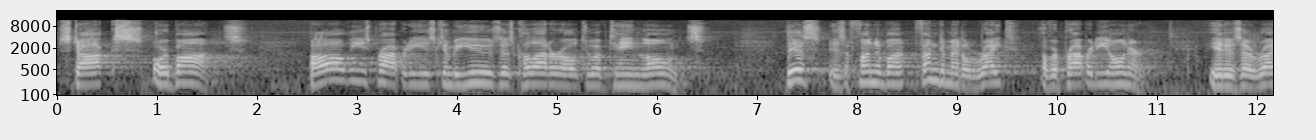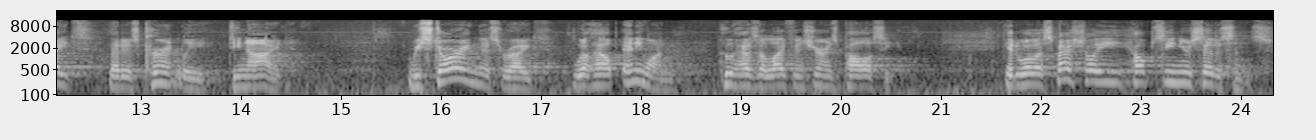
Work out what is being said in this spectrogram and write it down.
stocks, or bonds. All these properties can be used as collateral to obtain loans. This is a fundament fundamental right of a property owner. It is a right that is currently denied. Restoring this right will help anyone who has a life insurance policy. It will especially help senior citizens.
